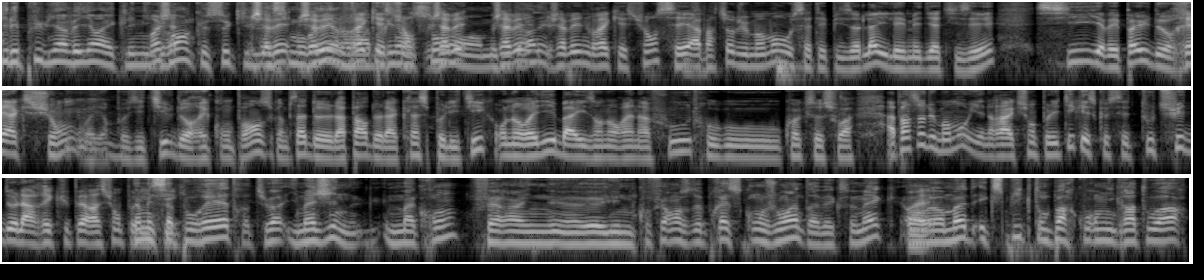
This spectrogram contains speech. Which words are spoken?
qu'il est plus bienveillant avec les Moi, migrants que ceux qui J'avais laissent mourir j'avais une vraie question. J'avais une vraie question. C'est à partir du moment où cet épisode-là il est médiatisé, s'il n'y avait pas eu de réaction, on va dire positive, de récompense comme ça de la part de la classe politique, on aurait dit bah ils en ont rien à foutre ou, ou quoi que ce soit. À partir du moment où il y a une réaction politique, est-ce que c'est tout de suite de la récupération Non politique mais ça pourrait être, tu vois, imagine Macron faire un- une, euh, une conférence de presse conjointe avec ce mec en- Ouais. en, mode explique ton parcours migratoire,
